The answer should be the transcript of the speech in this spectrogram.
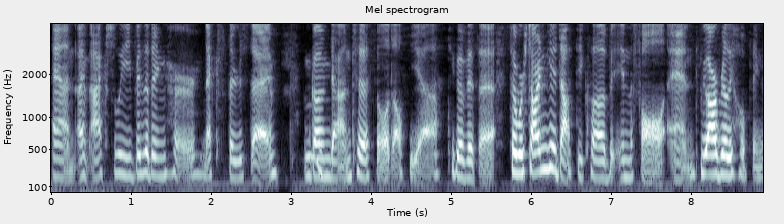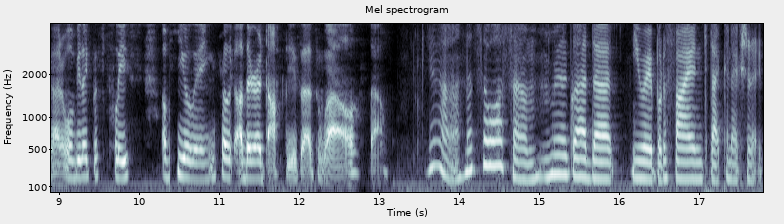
And I'm actually visiting her next Thursday. I'm hmm. going down to Philadelphia to go visit. So we're starting the adoptee club in the fall, and we are really hoping that it will be like this place of healing for like other adoptees as well. So yeah, that's so awesome. I'm really glad that you were able to find that connection at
